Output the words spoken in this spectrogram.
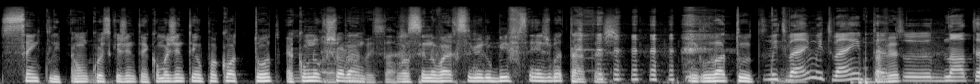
sem clipe. É uma coisa que a gente tem. Como a gente tem o pacote todo, é como no É restaurante. Você não vai receber o bife sem as batatas. tem que levar tudo. Muito bem, muito bem. Tá? Portanto, nota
